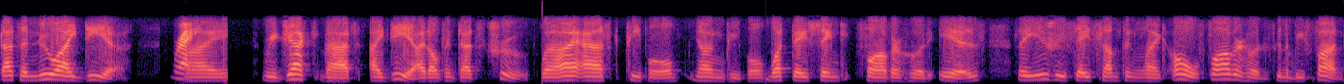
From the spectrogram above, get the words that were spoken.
That's a new idea. Right. I reject that idea. I don't think that's true. When I ask people, young people, what they think fatherhood is, they usually say something like, oh, fatherhood is going to be fun.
